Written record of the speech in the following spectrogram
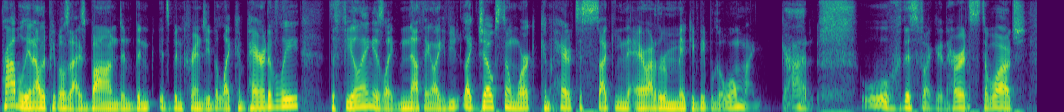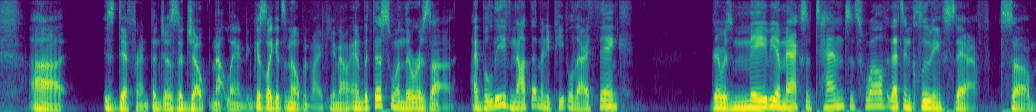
probably in other people's eyes bombed and been it's been cringy, but like comparatively, the feeling is like nothing. Like if you like jokes don't work compared to sucking the air out of the room, making people go, "Oh my god, ooh, this fucking hurts to watch." Uh, is different than just a joke not landing because like it's an open mic, you know. And with this one, there was uh, I believe not that many people there. I think there was maybe a max of 10 to 12 that's including staff. So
